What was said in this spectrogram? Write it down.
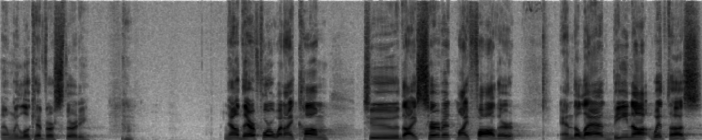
and we look at verse 30. now, therefore, when I come to thy servant my father, and the lad be not with us,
